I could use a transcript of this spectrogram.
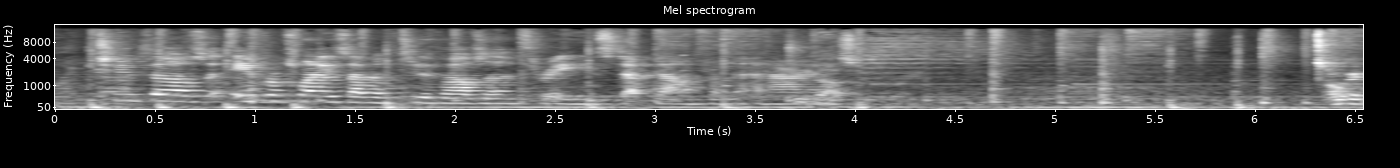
like that. 2000, April 27, 2003, he stepped down from the NRA. 2003. Okay.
